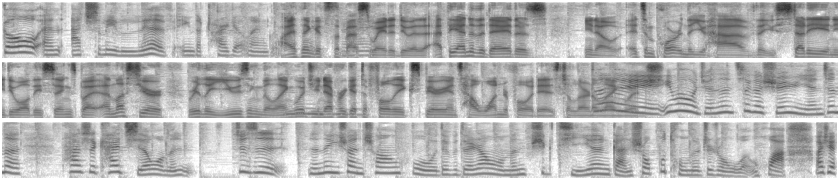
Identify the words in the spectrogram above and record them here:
Go and actually live in the target language. I think it's the best way to do it. At the end of the day, there's, you know, it's important that you have, that you study and you do all these things, but unless you're really using the language, you never get to fully experience how wonderful it is to learn a 对， language. 因为我觉得这个学语言真的，它是开启了我们就是人的一扇窗户，对不对？让我们去体验、感受不同的这种文化，而且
